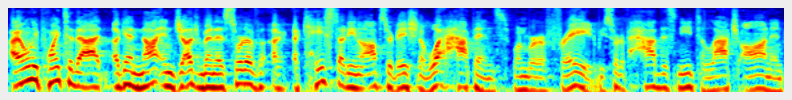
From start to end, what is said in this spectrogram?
i only point to that again not in judgment as sort of a, a case study and an observation of what happens when we're afraid. We sort of have this need to latch on and,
